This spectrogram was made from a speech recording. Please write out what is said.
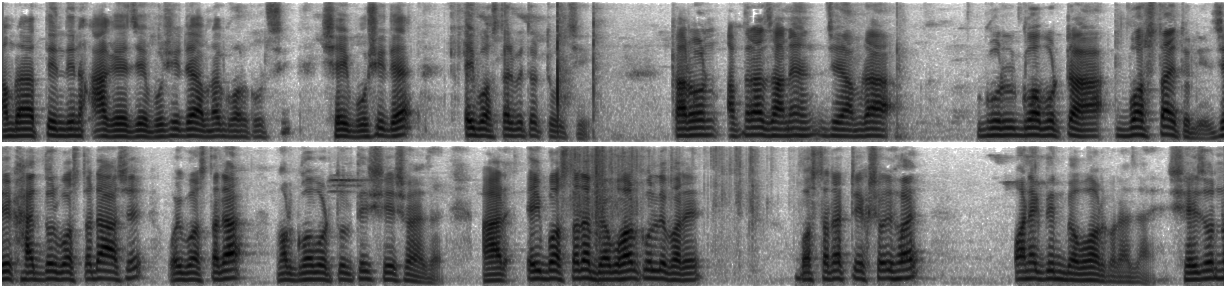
আমরা তিন দিন আগে যে ভুসিটা আমরা গড় করছি, সেই ভুসিটা এই বস্তার ভিতর তুলছি। কারণ আপনারা জানেন যে আমরা গরুর গোবরটা বস্তায় তুলি। যে খাদ্যর বস্তাটা আসে, ওই বস্তাটা আমার গোবর তুলতেই শেষ হয়ে যায়। আর এই বস্তাটা ব্যবহার করলে পারে বস্তাটা টেকসই হয় অনেক দিন ব্যবহার করা যায়। সেই জন্য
